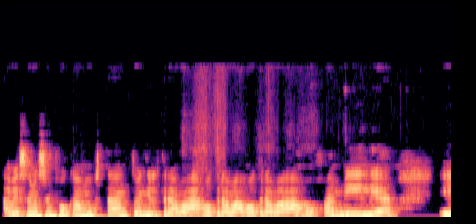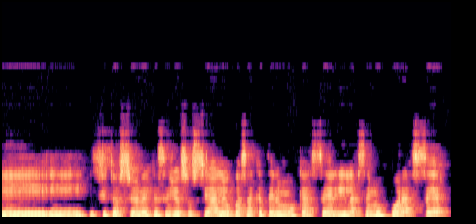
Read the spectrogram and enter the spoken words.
A veces nos enfocamos tanto en el trabajo, trabajo, trabajo, familia, eh, eh, situaciones, qué sé yo, sociales o cosas que tenemos que hacer y las hacemos por hacer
